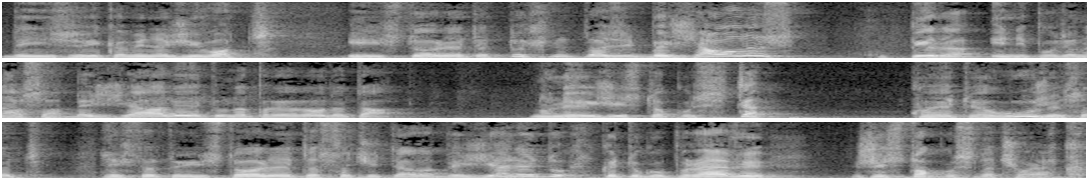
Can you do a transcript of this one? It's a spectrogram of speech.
да извикаме на живот. И историята точно тази безжалност копира и ни поднася. Безжалието на природата, но не и жестокостта, което е ужасът защото историята съчетава безжалието, като го прави жестокост на човек.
